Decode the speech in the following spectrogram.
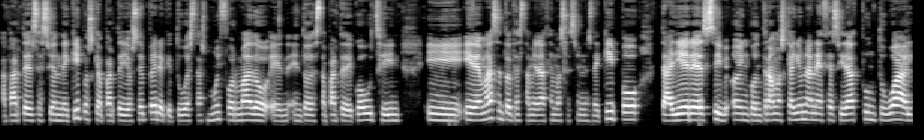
aparte de sesión de equipos, que aparte yo sé, Pere, que tú estás muy formado en, toda esta parte de coaching y, y, demás, entonces también hacemos sesiones de equipo, talleres, si encontramos que hay una necesidad puntual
